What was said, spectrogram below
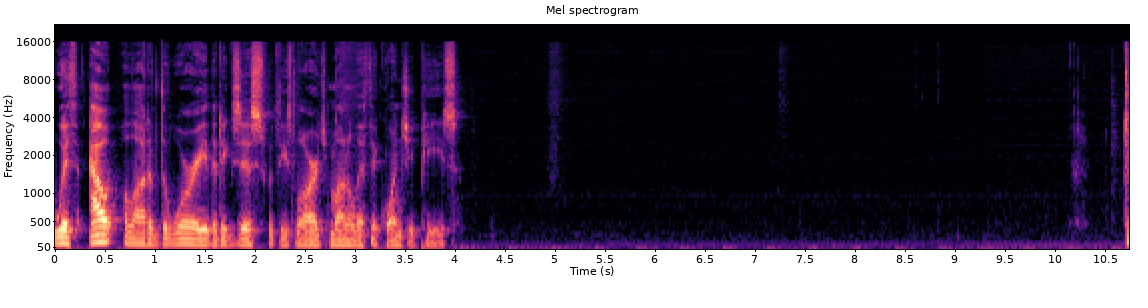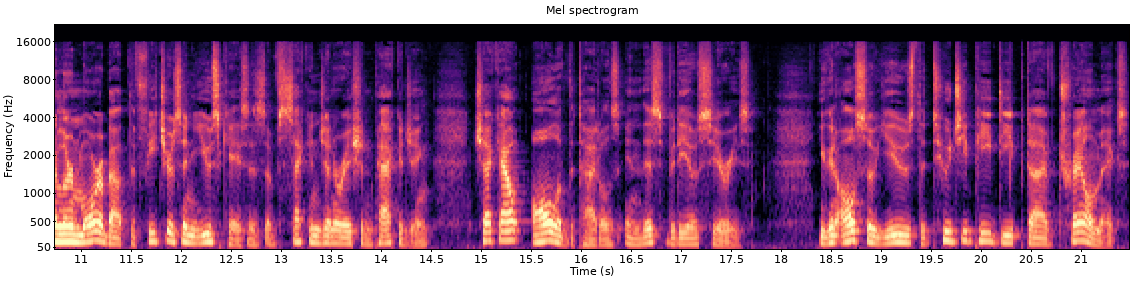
without a lot of the worry that exists with these large monolithic 1GPs. To learn more about the features and use cases of second generation packaging, check out all of the titles in this video series. You can also use the 2GP Deep Dive Trail Mix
